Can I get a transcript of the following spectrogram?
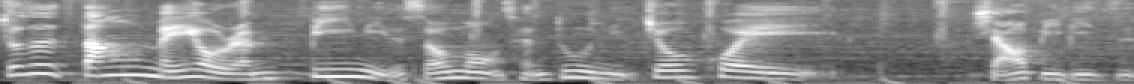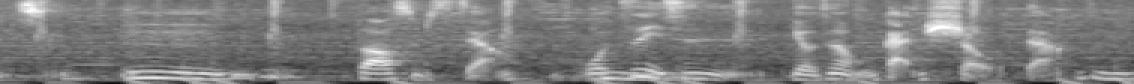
就是当没有人逼你的时候，某种程度你就会想要逼逼自己。嗯不知道是不是这样？我自己是有这种感受，这样。嗯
